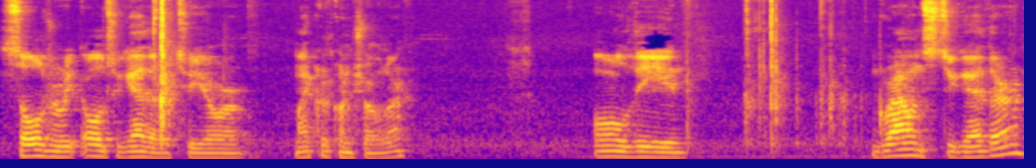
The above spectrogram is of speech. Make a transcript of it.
Solder it all together to your microcontroller. All the grounds together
